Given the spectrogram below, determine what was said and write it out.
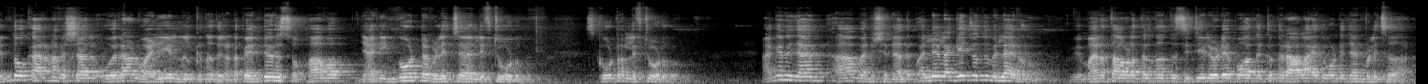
എന്തോ കാരണവശാൽ ഒരാൾ വഴിയിൽ നിൽക്കുന്നത് കണ്ടപ്പോൾ എന്റെ ഒരു സ്വഭാവം ഞാൻ ഇങ്ങോട്ട് വിളിച്ച് ലിഫ്റ്റ് കൊടുക്കും. സ്കൂട്ടർ ലിഫ്റ്റ് കൊടുക്കും. അങ്ങനെ ഞാൻ ആ മനുഷ്യനെ അത് വലിയ ലഗേജ് ഒന്നും ഇല്ലായിരുന്നു. വിമാനത്താവളത്തിൽ നിന്ന് സിറ്റിയിലൂടെ പോകാൻ നിൽക്കുന്ന ഒരാളായതുകൊണ്ട് ഞാൻ വിളിച്ചതാണ്.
